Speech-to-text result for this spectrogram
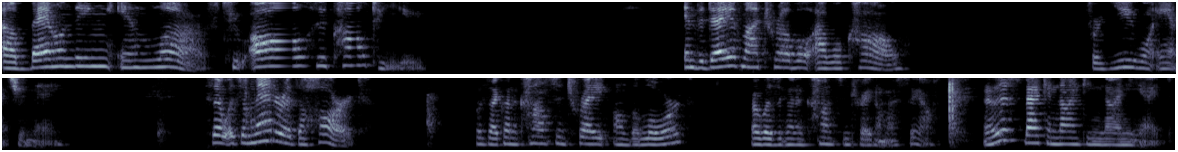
abounding in love to all who call to you. In the day of my trouble, I will call, for you will answer me. So it was a matter of the heart. Was I going to concentrate on the Lord or was I going to concentrate on myself? Now, this back in 1998.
